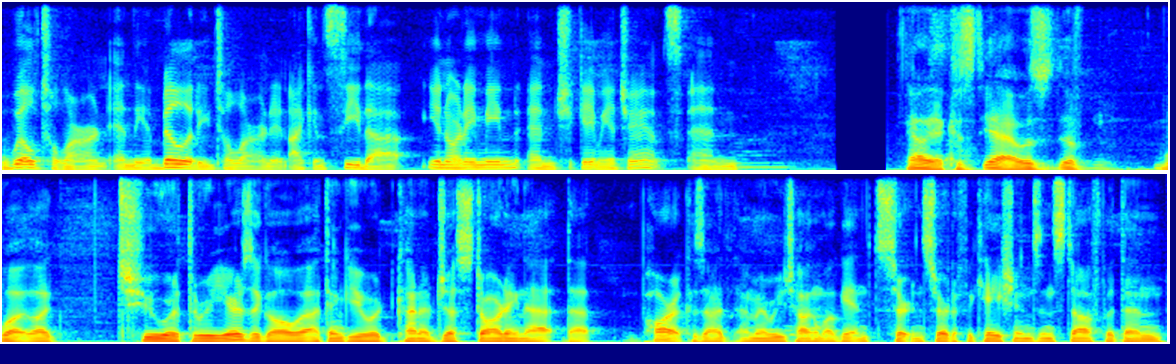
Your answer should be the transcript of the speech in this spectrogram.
will to learn and the ability to learn, and I can see that. You know what I mean? And she gave me a chance, and Hell yeah, because yeah, it was the what like two or three years ago. I think you were kind of just starting that that part because I, I remember you talking about getting certain certifications and stuff, but then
